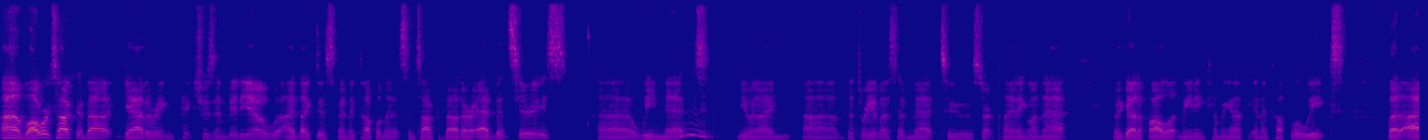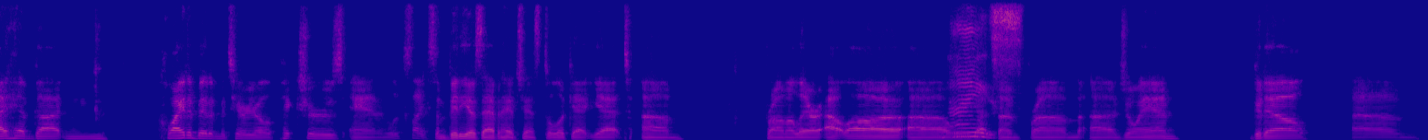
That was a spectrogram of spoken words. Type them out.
Uh, while we're talking about gathering pictures and video, I'd like to spend a couple minutes and talk about our Advent series. Uh, we met, Mm. you and I, uh, the three of us have met to start planning on that. We got a follow up meeting coming up in a couple of weeks, but I have gotten quite a bit of material, pictures, and it looks like some videos I haven't had a chance to look at yet. Um, from Alaire Outlaw, uh, we got some from uh, Joanne Goodell. Um,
